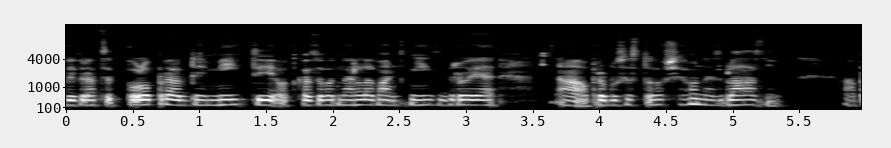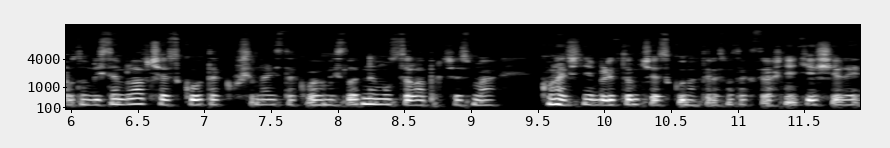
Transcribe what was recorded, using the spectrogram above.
vyvracet polopravdy, mýty, odkazovat na relevantní zdroje a opravdu se z toho všeho nezbláznit. A potom, když jsem byla v Česku, tak už jsem na nic takového myslet nemusela, protože jsme konečně byli v tom Česku, na které jsme tak strašně těšili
